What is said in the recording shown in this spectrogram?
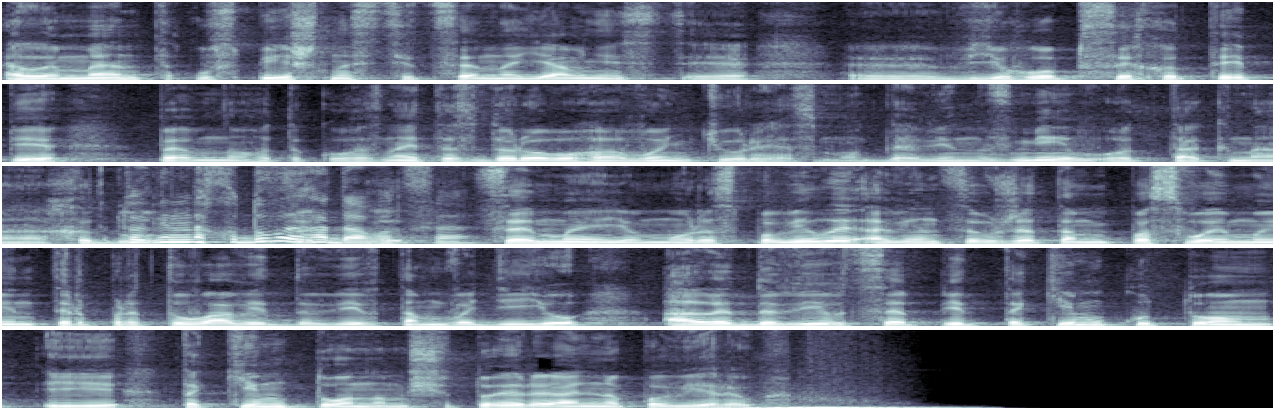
елемент успішності це наявність е, е, в його психотипі. Певного такого, знаєте, здорового авантюризму, де він вмів, от так на ходу. Тобто він на ходу вигадав Це- оце? Це ми йому розповіли, а він це вже там по-своєму інтерпретував і довів там водію, але довів це під таким кутом і таким тоном, що той реально повірив.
